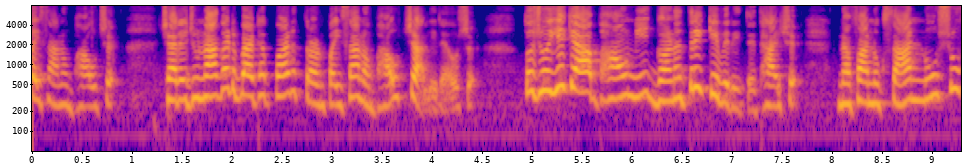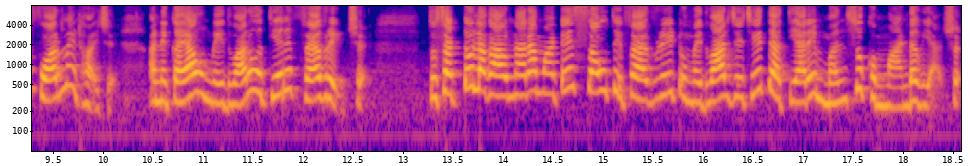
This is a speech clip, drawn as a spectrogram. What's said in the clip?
પૈસાનો ભાવ છે. જ્યારે જુનાગઢ બેઠક પર ત્રણ પૈસાનો ભાવ ચાલી રહ્યો છે. તો જોઈએ કે આ ભાવની ગણતરી કેવી રીતે થાય છે? નફા નુકસાનનું શું ફોર્મેટ હોય છે? અને કયા ઉમેદવારો અત્યારે ફેવરેટ છે? તો સટ્ટો લગાવનારા માટે સૌથી ફેવરેટ ઉમેદવાર જે છે તે અત્યારે મનસુખ માંડવિયા છે.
